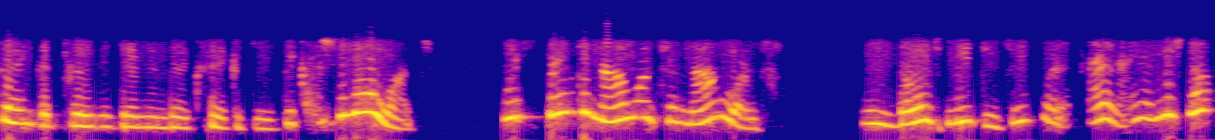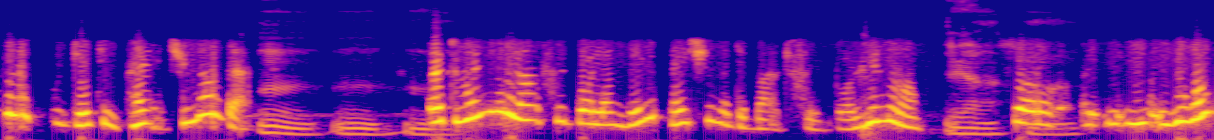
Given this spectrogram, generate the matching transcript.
thank the president and the executive because you know what? We spent hours and hours in those meetings. It's, and, and it's not like we're getting paid. You know that. Mm. Mm. Mm. But when you love football, I'm very passionate about football, you know. Yeah. So uh, you, you want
